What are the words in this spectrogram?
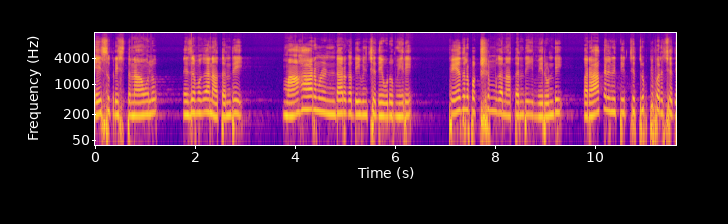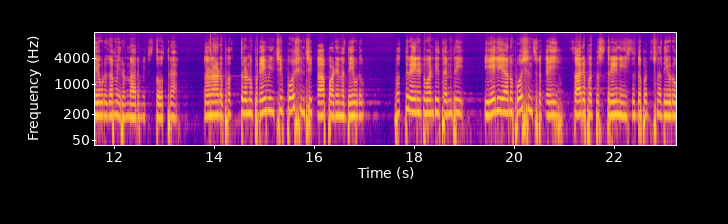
యేసుక్రీస్తు నాములు నిజముగా నా తండ్రి మా ఆహారమును నిండారుగా దీవించే దేవుడు మీరే. పేదల పక్షంగా నా తండ్రి మీరుండి వారి ఆకలిని తీర్చి తృప్తిపరిచే దేవుడుగా మీరున్నారు. మీకు స్తోత్రాలు. అలనాడు భక్తులను ప్రేమించి పోషించి కాపాడిన దేవుడు భక్తుడైనటువంటి తండ్రి ఏలియాను పోషించటకై సారిపత్తు స్త్రీని సిద్ధపరిచిన దేవుడు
